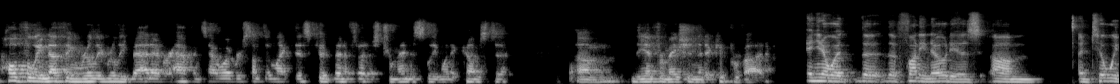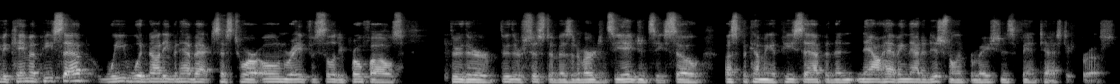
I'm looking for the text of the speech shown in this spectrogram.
hopefully nothing really really bad ever happens. However, something like this could benefit us tremendously when it comes to um, the information that it could provide. And you know what the the funny note is, um, until we became a PSAP, we would not even have access to our own RAVE facility profiles through their through their system as an emergency agency. So us becoming a PSAP and then now having that additional information is fantastic for us.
